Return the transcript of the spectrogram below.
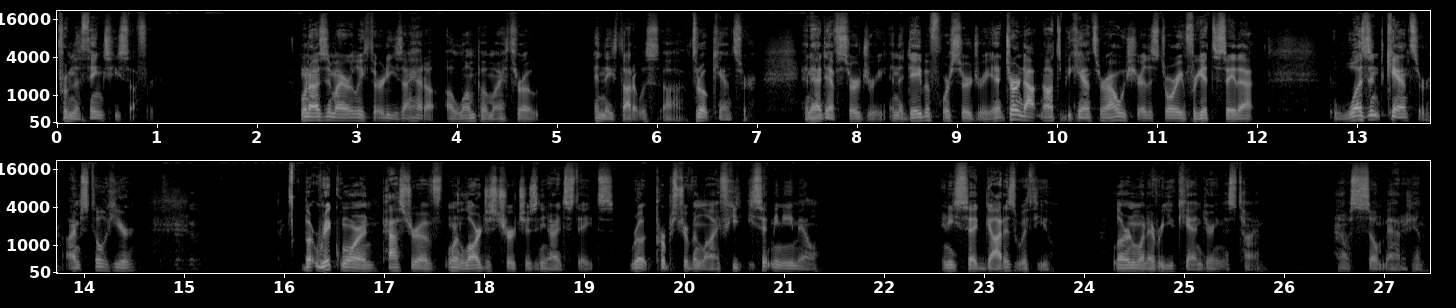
from the things he suffered. When I was in my early 30s, I had a, a lump in my throat, and they thought it was uh, throat cancer, and I had to have surgery. And the day before surgery, and it turned out not to be cancer. I always share the story and forget to say that. It wasn't cancer. I'm still here. But Rick Warren, pastor of one of the largest churches in the United States, wrote Purpose Driven Life. He, he sent me an email, and he said, God is with you. Learn whatever you can during this time. And I was so mad at him.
